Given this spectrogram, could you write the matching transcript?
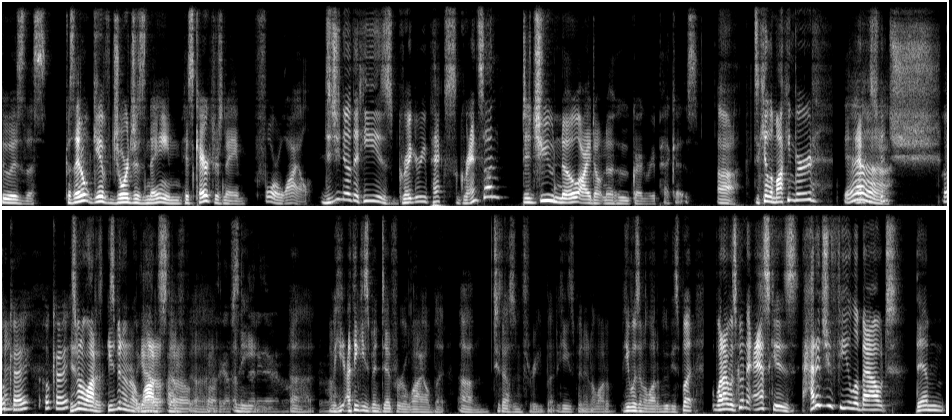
who is this? Because they don't give George's name, his character's name, for a while. Did you know that he is Gregory Peck's grandson? Did you know I don't know who Gregory Peck is? Ah, To Kill a Mockingbird. Yeah. Finch. Okay. Okay. He's been a lot of. He's been in a Yeah, lot of don't- I stuff. don't- uh, I don't think I've seen that either. I. Uh, I mean, he, I think he's been dead for a while, but um, 2003. But he's been in a lot of. He was in a lot of movies. But what I was going to ask is, how did you feel about them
